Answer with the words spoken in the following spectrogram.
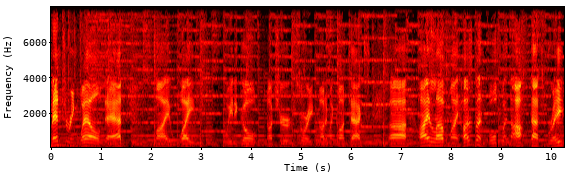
mentoring well, Dad. My wife. Way to go. Not sure. Sorry, not in my contacts. Uh, I love my husband. Both. Oh, that's great.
